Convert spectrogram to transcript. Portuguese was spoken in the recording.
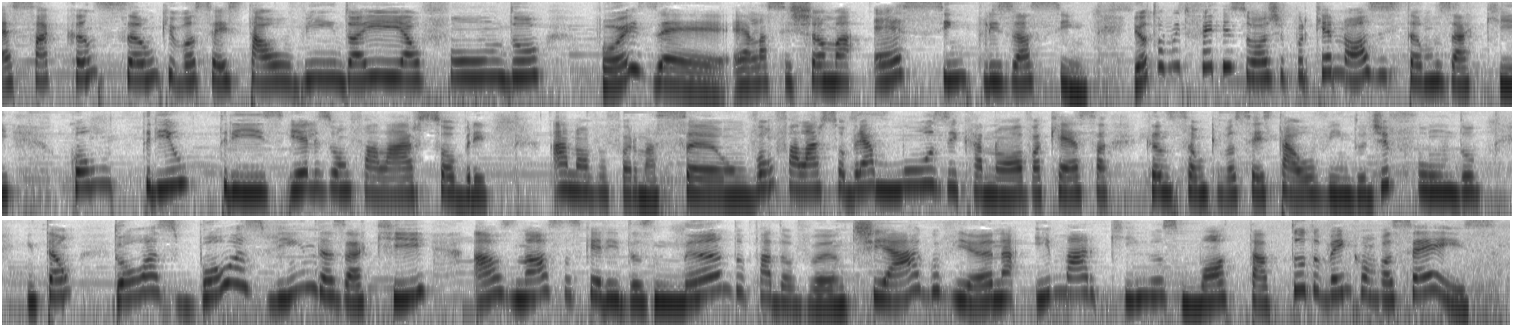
essa canção que você está ouvindo aí ao fundo. Pois é, ela se chama É Simples Assim. Eu tô muito feliz hoje porque nós estamos aqui com o Trio Tris e eles vão falar sobre a nova formação, vão falar sobre a música nova, que é essa canção que você está ouvindo de fundo. Então, dou as boas-vindas aqui aos nossos queridos Nando Padovan, Tiago Viana e Marquinhos Mota. Tudo bem com vocês?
